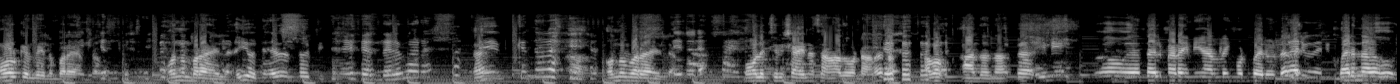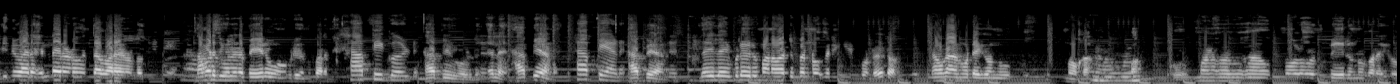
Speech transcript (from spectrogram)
മോൾക്ക് എന്തെങ്കിലും പറയാനുണ്ടോ ഒന്നും പറയാനില്ല. അയ്യോ ഒന്നും പറയാനില്ല. മോൾ ഇച്ചിരി ഷൈനസ് ആണ് അതുകൊണ്ടാണ്. അപ്പം എന്താ ഇനി എന്തായാലും മേഡം ഇനി ആളുകൾ ഇങ്ങോട്ട് വരുമല്ലോ വരും, വരും. വരുന്ന ഇനി വര എല്ലാരോടും എന്താ പറയാനുള്ളത്? നമ്മുടെ ജോലിയുടെ പേര് കൂടി ഒന്ന് പറഞ്ഞു. ഹാപ്പി ഗോൾഡ്. ഹാപ്പി ഗോൾഡ് അല്ലെ? ഹാപ്പിയാണ്. ഹാപ്പിയാണ്. ഹാപ്പിയാണ്. ഇവിടെ ഒരു മണവാട്ടി പെണ്ണ് ഒരുങ്ങിയിട്ടുണ്ട് കേട്ടോ. നമുക്ക് അങ്ങോട്ടേക്ക് ഒന്ന് നോക്കാം. മോൾ പേരൊന്ന് പറയോ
